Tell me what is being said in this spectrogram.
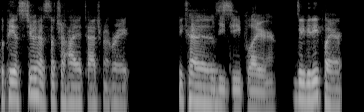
the PS2 has such a high attachment rate because DVD player. DVD player.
